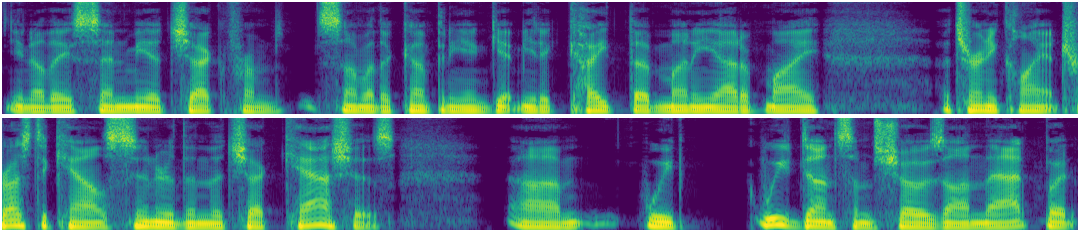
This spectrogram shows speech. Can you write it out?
you know, they send me a check from some other company and get me to kite the money out of my attorney client trust account sooner than the check cashes. Um, we've we've done some shows on that, but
